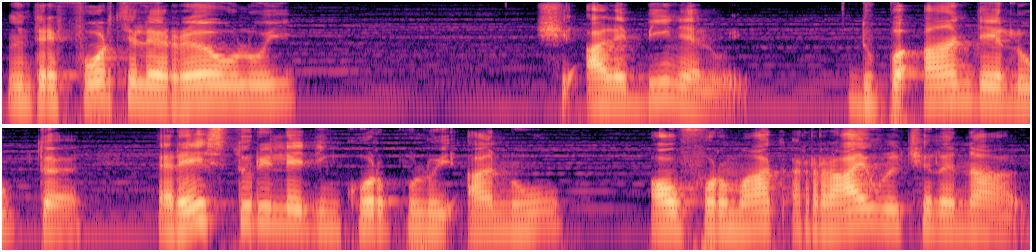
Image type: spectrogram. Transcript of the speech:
între forțele răului și ale binelui. După ani de luptă, resturile din corpul lui Anu au format raiul cel înalt,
